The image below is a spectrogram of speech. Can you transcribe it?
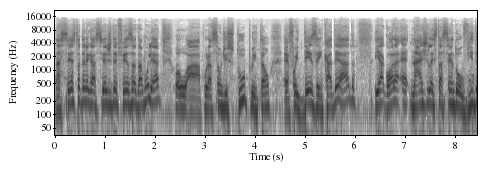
na sexta delegacia de defesa da mulher. A apuração de estupro então eh, foi desencadeada e agora é, Nájila está sendo ouvida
